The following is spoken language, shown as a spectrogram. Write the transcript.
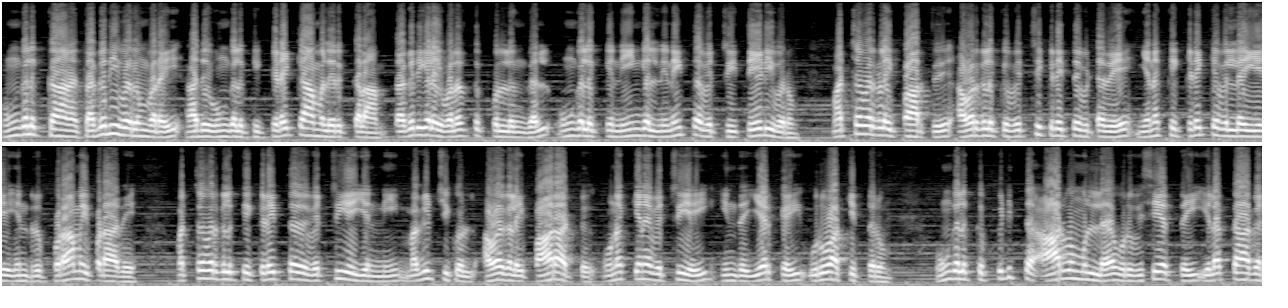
உங்களுக்கான தகுதி வரும் வரை அது உங்களுக்கு கிடைக்காமல் இருக்கலாம். தகுதிகளை வளர்த்து கொள்ளுங்கள். உங்களுக்கு நீங்கள் நினைத்த வெற்றி தேடி வரும். மற்றவர்களை பார்த்து அவர்களுக்கு வெற்றி கிடைத்து விட்டதே எனக்கு கிடைக்கவில்லையே என்று பொறாமைப்படாதே. மற்றவர்களுக்கு கிடைத்த வெற்றியை எண்ணி மகிழ்ச்சி கொள். அவர்களை பாராட்டு. உனக்கென வெற்றியை இந்த இயற்கை உருவாக்கித் தரும். உங்களுக்கு பிடித்த ஆர்வமுள்ள ஒரு விஷயத்தை இலக்காக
